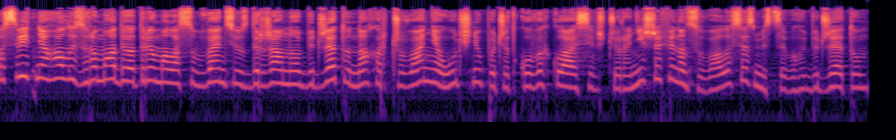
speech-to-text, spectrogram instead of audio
Освітня галузь громади отримала субвенцію з державного бюджету на харчування учнів початкових класів, що раніше фінансувалося з місцевого бюджету.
